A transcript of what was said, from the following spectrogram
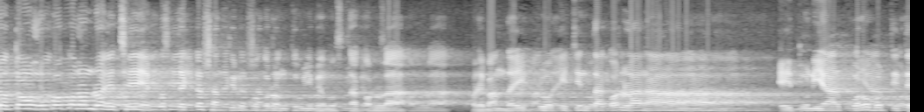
যত উপকরণ রয়েছে, প্রত্যেকটা শান্তির উপকরণ তুমি ব্যবস্থা করলা। পরে বান্দা একটু কি চিন্তা করলা না, এই দুনিয়ার পরবর্তীতে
